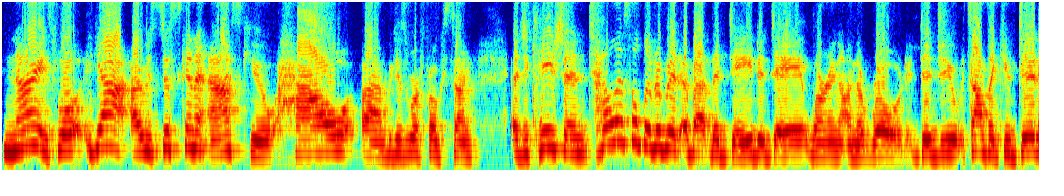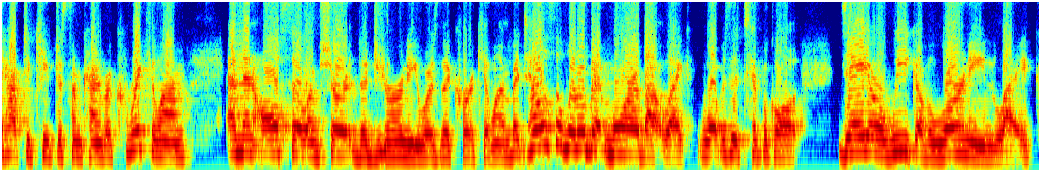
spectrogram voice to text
Nice. Well, yeah, I was just going to ask you how, um, because we're focused on education, tell us a little bit about the day to day learning on the road. Did you, it sounds like you did have to keep to some kind of a curriculum. And then also, I'm sure the journey was the curriculum, but tell us a little bit more about like what was a typical day or week of learning like?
